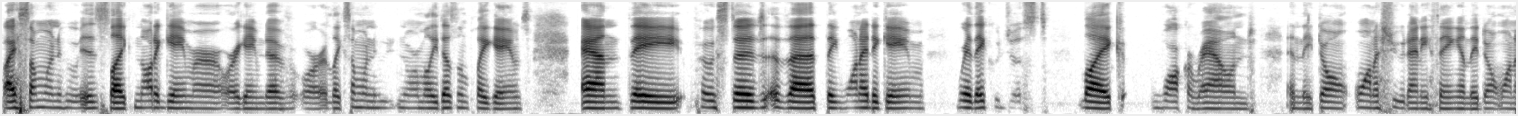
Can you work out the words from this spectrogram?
by someone who is like not a gamer or a game dev or like someone who normally doesn't play games, and they posted that they wanted a game where they could just like walk around and they don't want to shoot anything and they don't want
